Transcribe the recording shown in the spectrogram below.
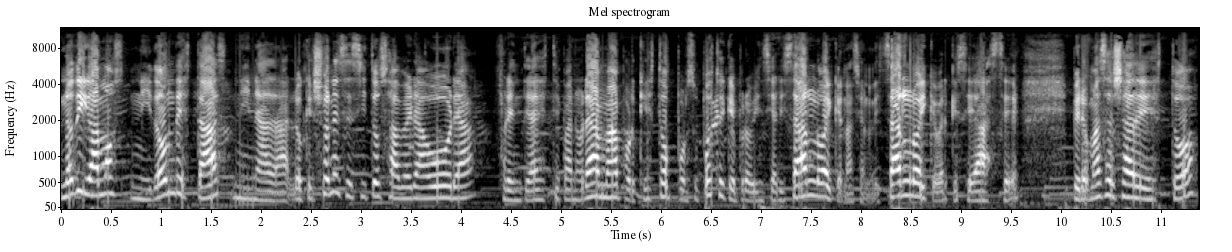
No digamos ni dónde estás ni nada. Lo que yo necesito saber ahora frente a este panorama, porque esto por supuesto hay que provincializarlo, hay que nacionalizarlo, hay que ver qué se hace. Pero más allá de esto,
